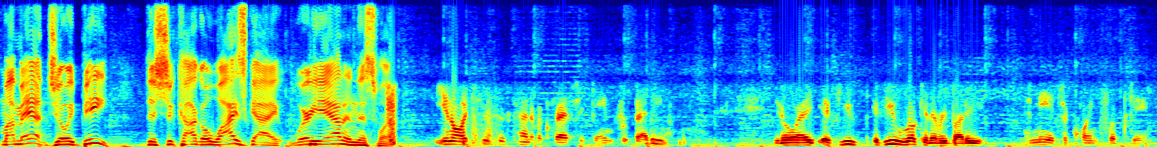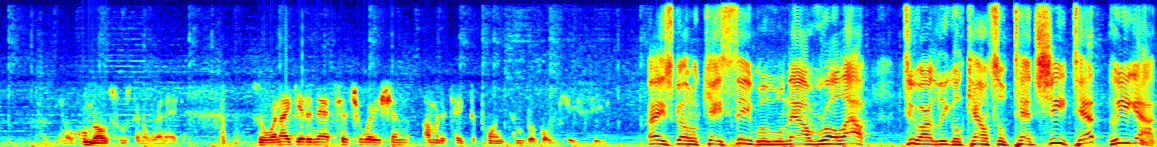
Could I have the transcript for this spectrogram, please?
my man, Joey B, the Chicago wise guy. Where are you at in this one? You know, it's this is kind of a classic game for betting. You know, I- if you if you look at everybody, to me, it's a coin flip game. You know, who knows who's going to win it? So when I get in that situation, I'm going to take the points. I'm going to go with KC. All right, he's going with KC. We will now roll out to our legal counsel, Ted Shee. Ted, who you got?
